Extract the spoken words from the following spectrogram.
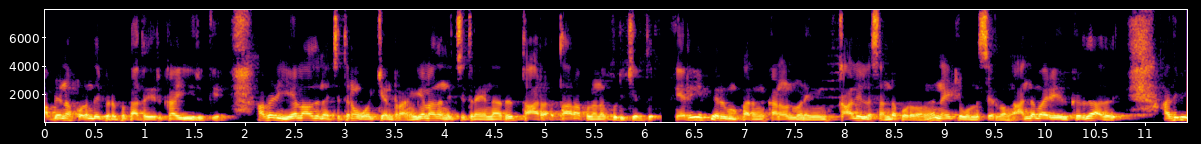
அப்படின்னா குழந்தை பிறப்புக்கு அது இருக்கா? இருக்கு. அப்படின்னு ஏழாவது நட்சத்திரம் ஓகேன்றாங்க ஏழாவது நட்சத்திரம் என்னது? தாரா தாரா பலனை குறிக்கிறது. நிறைய நிறைய பேர் பாருங்க கணவன் மனைவி காலையில் சண்டை போடுவாங்க நைட்டில் ஒன்று சேருவாங்க. அந்த மாதிரி இருக்கிறது அது. அதுவே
